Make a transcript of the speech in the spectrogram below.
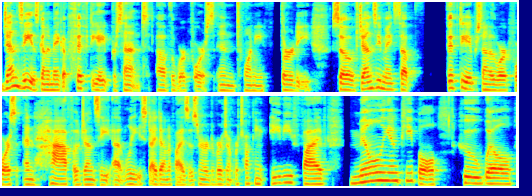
Gen Z is going to make up 58% of the workforce in 2030. So if Gen Z makes up 58% of the workforce and half of Gen Z at least identifies as neurodivergent, we're talking 85 million people who will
